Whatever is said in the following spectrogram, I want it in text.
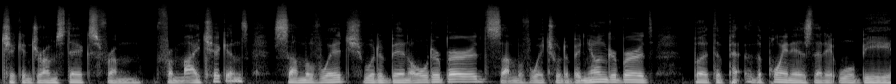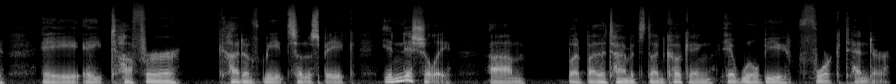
chicken drumsticks from from my chickens, some of which would have been older birds, some of which would have been younger birds. But the the point is that it will be a a tougher cut of meat, so to speak, initially. Um, but by the time it's done cooking, it will be fork tender.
